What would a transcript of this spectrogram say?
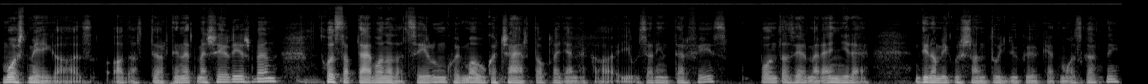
Most még az adattörténetmesélésben. Hosszabb távon az a célunk, hogy maguk a csártok legyenek a user interface, pont azért, mert ennyire dinamikusan tudjuk őket mozgatni,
